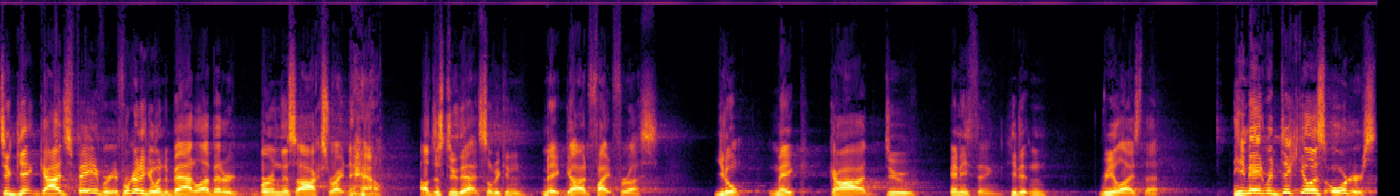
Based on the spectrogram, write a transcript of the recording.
to get God's favor. If we're going to go into battle, I better burn this ox right now. I'll just do that so we can make God fight for us. You don't make God do anything. He didn't realize that. He made ridiculous orders.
